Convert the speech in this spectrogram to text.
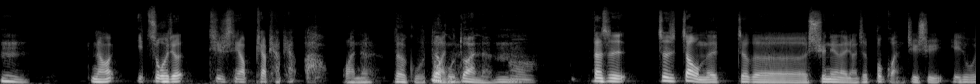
嗯，然后一做就听声要啪啪啪啊，完了，肋骨断了，肋骨断了。嗯，但是这是照我们的这个训练来讲，就不管继续一路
